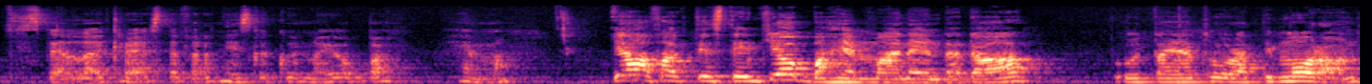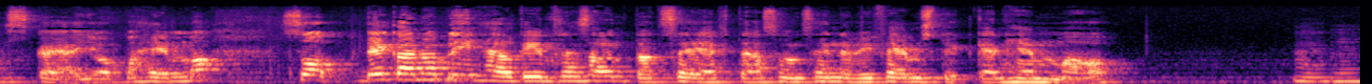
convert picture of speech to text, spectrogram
ställe krävs det för att ni ska kunna jobba hemma? Jag har faktiskt inte jobbat hemma en enda dag, utan jag tror att imorgon ska jag jobba hemma. Så det kan nog bli helt intressant att se eftersom sen är vi fem stycken hemma och mm.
